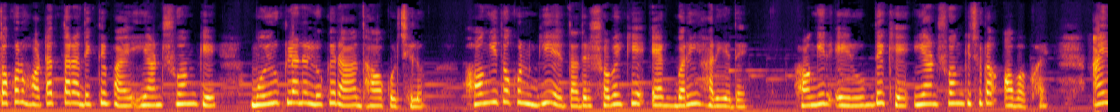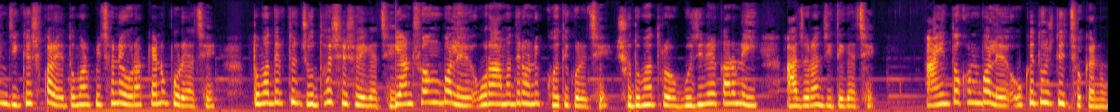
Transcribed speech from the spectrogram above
তখন হঠাৎ তারা দেখতে পায় ইয়ান সুয়াংকে ময়ূর ক্ল্যানের লোকেরা ধাওয়া করছিল। হংই তখন গিয়ে তাদের সবাইকে একবারেই হারিয়ে দেয়। হংয়ের এই রূপ দেখে ইয়ান সুয়াং কিছুটা অবাক হয়। আইন জিজ্ঞেস করে, তোমার পিছনে ওরা কেন পড়ে আছে? তোমাদের তো যুদ্ধ শেষ হয়ে গেছে। ইয়ান সুয়াং বলে, ওরা আমাদের অনেক ক্ষতি করেছে। শুধুমাত্র গুজিনের কারণেই আজ ওরা জিতে গেছে। আইন তখন বলে, ওকে দোষ দিচ্ছ কেন?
